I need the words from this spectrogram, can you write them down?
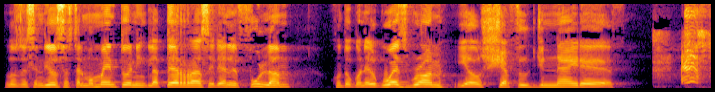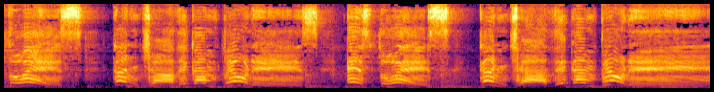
Los descendidos hasta el momento en Inglaterra serían el Fulham junto con el West Brom y el Sheffield United. Esto es Cancha de Campeones. Esto es Cancha de Campeones.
